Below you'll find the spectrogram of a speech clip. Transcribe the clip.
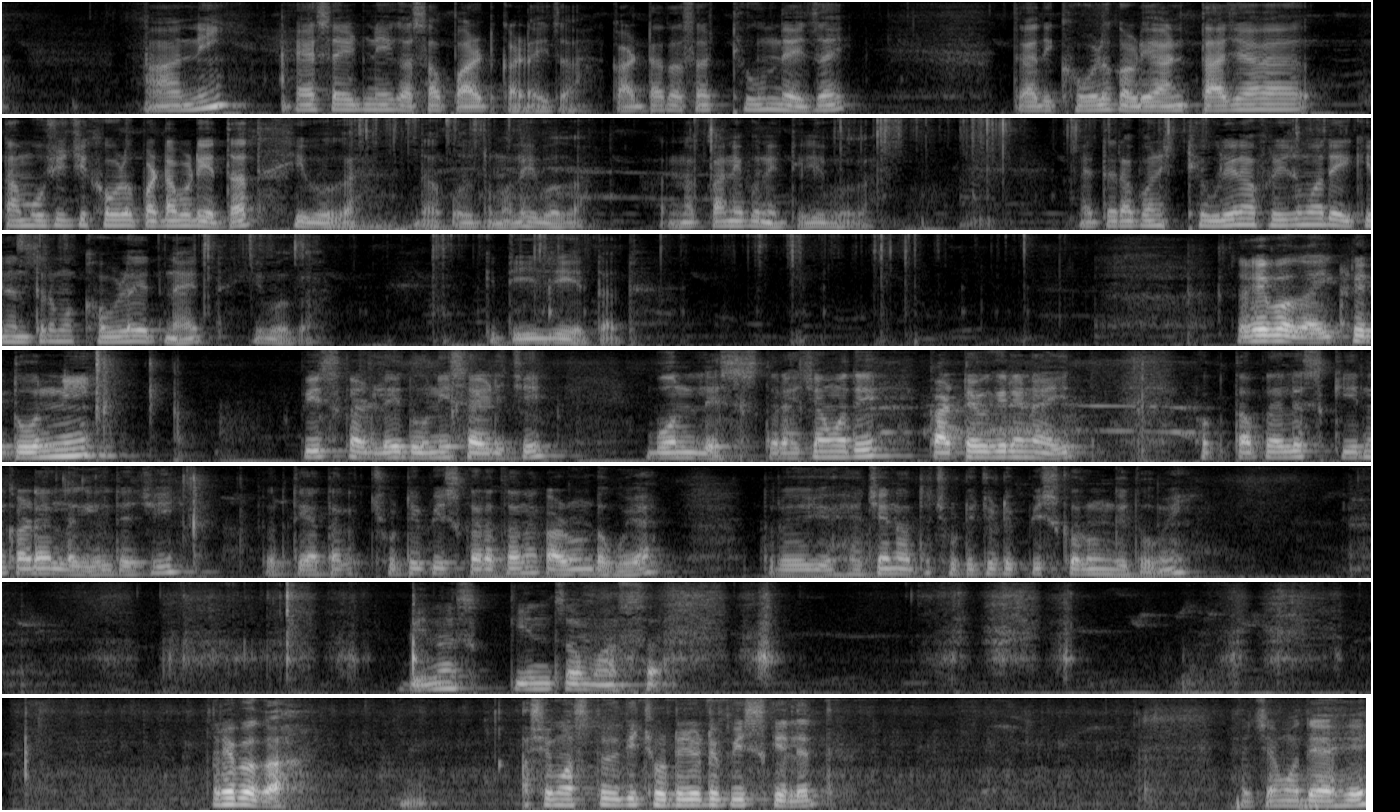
आणि ह्या साईडने एक असा पार्ट काढायचा. काटा तसा ठेवून द्यायचा आहे. तर आधी खवळं काढूया आणि ताज्या तांबूशीची खवळं पटापट येतात. ही बघा दाखवतो तुम्हाला ही बघा. नकाने पण येतील ही बघा. नाहीतर आपण ठेवले ना फ्रीजमध्ये की नंतर मग खवळं येत नाहीत. हे बघा. किती इझी येतात. तर हे बघा इकडे दोन्ही पीस काढले दोन्ही साईडचे बोनलेस तर ह्याच्यामध्ये काटे वगैरे नाहीत. फक्त आपल्याला स्किन काढायला लागेल त्याची. तर ते आता छोटे पीस करताना काढून टाकूया. तर ह्याच्यानं आता छोटे छोटे पीस करून घेतो मी. बिना स्किनचा मासा. तर हे बघा. असे मस्तपैकी छोटे छोटे पीस केलेत. ह्याच्यामध्ये आहे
